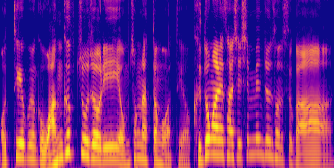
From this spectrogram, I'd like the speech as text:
어떻게 보면 그 완급 조절이 엄청났던 것 같아요. 그동안에 사실 신민준 선수가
